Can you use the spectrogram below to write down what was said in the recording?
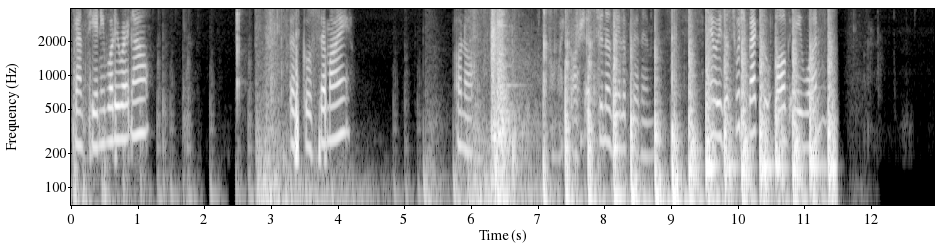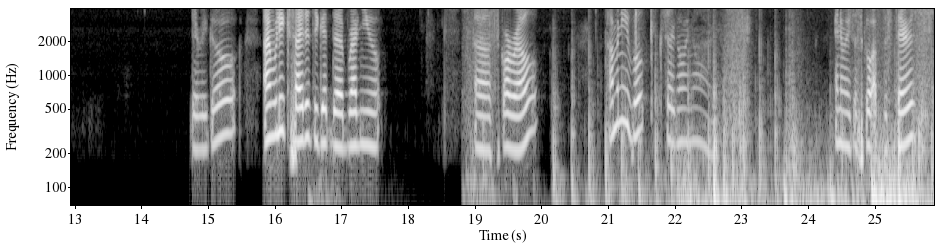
Can't see anybody right now. Let's go semi. Oh no. Oh my gosh, as soon as I look at him. Anyways, let's switch back to AUG A1. There we go. I'm really excited to get the brand new uh, SCAR-L. How many vote kicks are going on? Anyways, let's go up the stairs.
